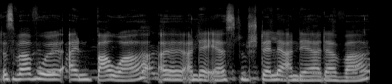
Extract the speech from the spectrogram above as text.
Das war wohl ein Bauer äh, an der ersten Stelle, an der er da war,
